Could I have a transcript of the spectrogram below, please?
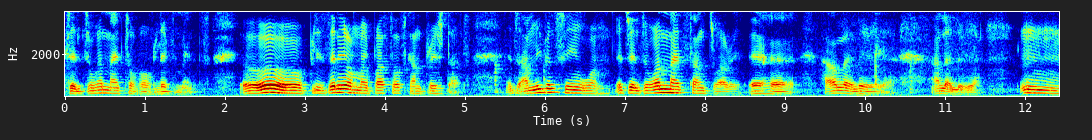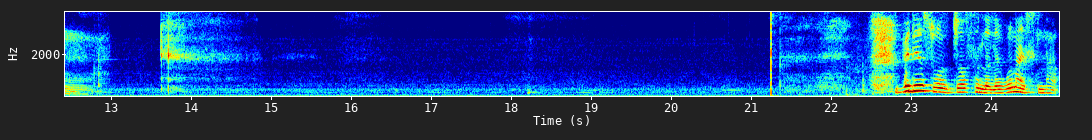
21 Night of upliftment. Oh, please, any of my pastors can preach that. I'm even seeing one. A 21 night sanctuary. Uh-huh. Hallelujah. Hallelujah. Mm. Videos was just little when I snap.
